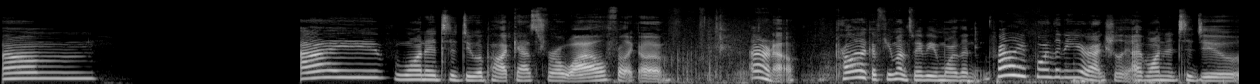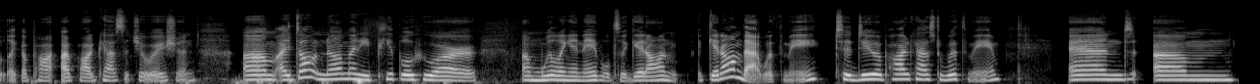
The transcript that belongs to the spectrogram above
Um I've wanted to do a podcast for a while for like a I don't know, probably like a few months, maybe more than probably more than a year actually. I've wanted to do like a po- a podcast situation. Um I don't know many people who are um willing and able to get on get on that with me to do a podcast with me. And um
